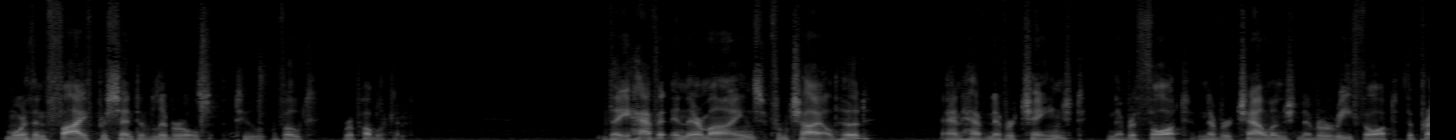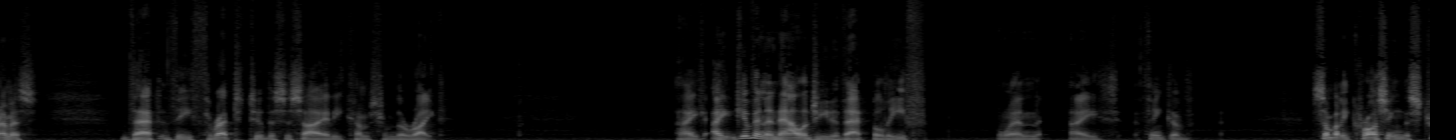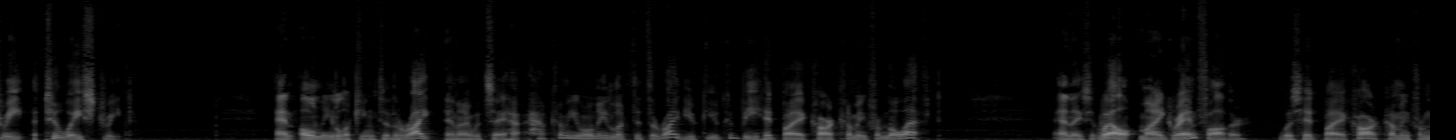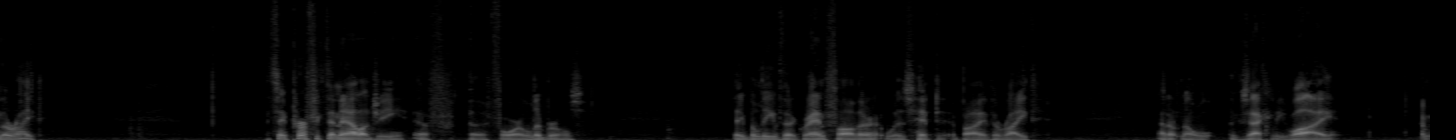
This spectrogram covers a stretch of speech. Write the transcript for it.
more than 5% of liberals to vote Republican. They have it in their minds from childhood and have never changed, never thought, never challenged, never rethought the premise that the threat to the society comes from the right. I, I give an analogy to that belief when I think of somebody crossing the street, a two way street, and only looking to the right. And I would say, how, come you only looked at the right? You, you could be hit by a car coming from the left. And they said, well, my grandfather was hit by a car coming from the right. It's a perfect analogy of, uh, for liberals. They believe their grandfather was hit by the right. I don't know exactly why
